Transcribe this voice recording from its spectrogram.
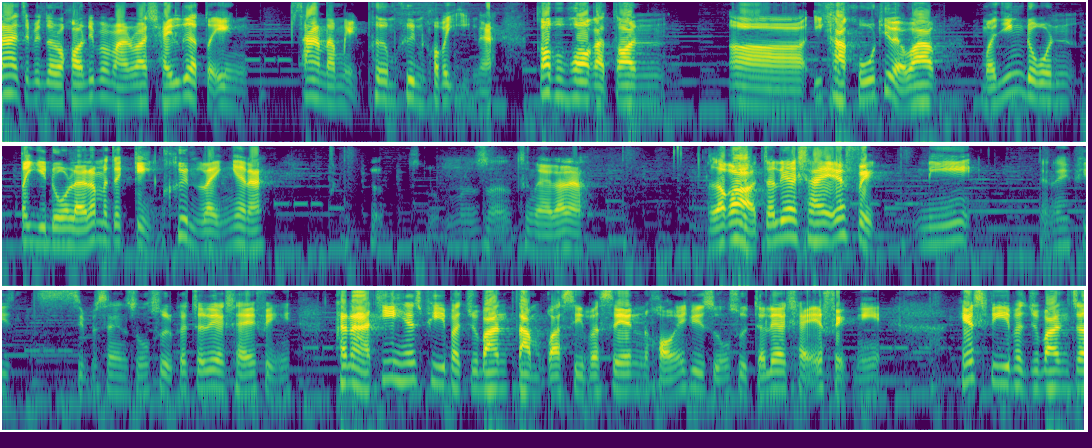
น่าจะเป็นตัวละครที่ประมาณว่าใช้เลือดตัวเองสร้างดาเมจเพิ่มขึ้นเข้าไปอีกนะ ก็พอๆกับตอนอิคาคุที่แบบว่าเหมือนยิ่งโดนตีโดนอะไรแล้วมันจะเก่งขึ้นอะไรเงี้ยนะ ถึงไหนแล้วนะ แล้วก็จะเรียกใช้เอฟเฟกต์นี้อย่างให้ P 10%สูงสุดก็จะเรียกใช้เอฟเฟกนี้ ขณะที่ HP ปัจจุบันต่ำกว่า 4%ของ HP สูงสุดจะเรียกใช้เอฟเฟกต์นี้ HP ปัจจุบันจะ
